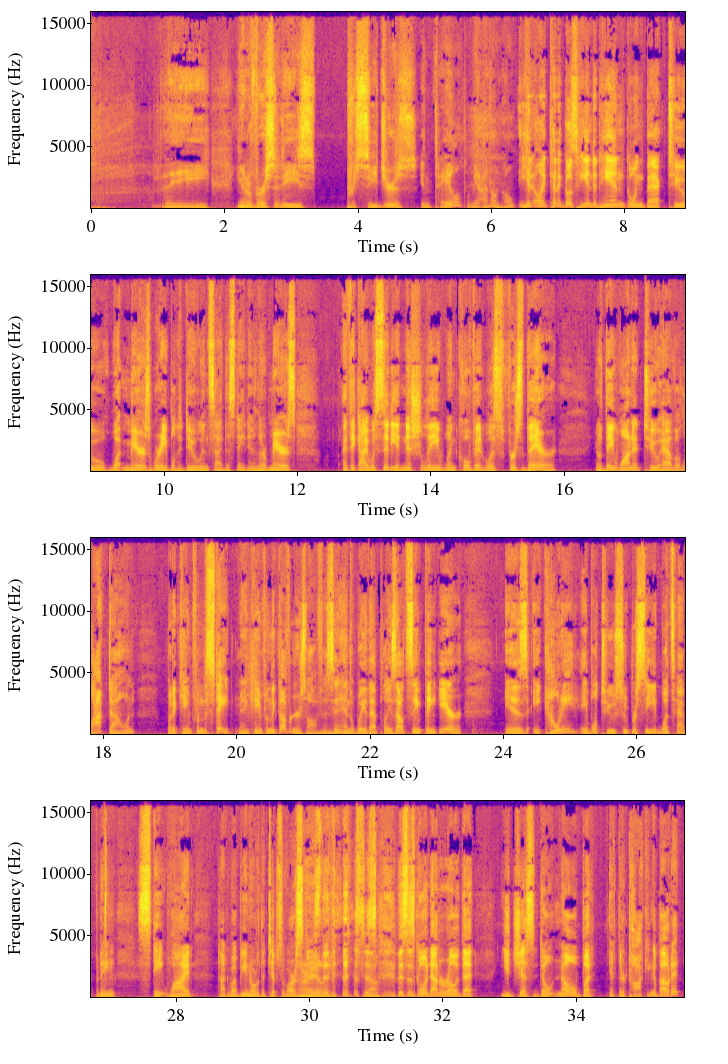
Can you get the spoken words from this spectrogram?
the university's procedures entail? I mean, I don't know. You know, it kind of goes hand in hand going back to what mayors were able to do inside the stadium. Their mayors, I think Iowa City initially, when COVID was first there, you know, they wanted to have a lockdown, but it came from the state and it came from the governor's office. Mm-hmm. And the way that plays out, same thing here. Is a county able to supersede what's happening statewide? Talk about being over the tips of our skis. Really? this is this is going down a road that you just don't know. But if they're talking about it,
